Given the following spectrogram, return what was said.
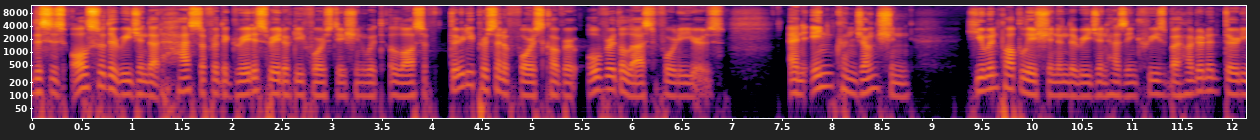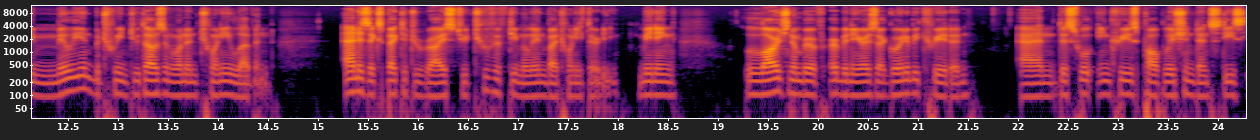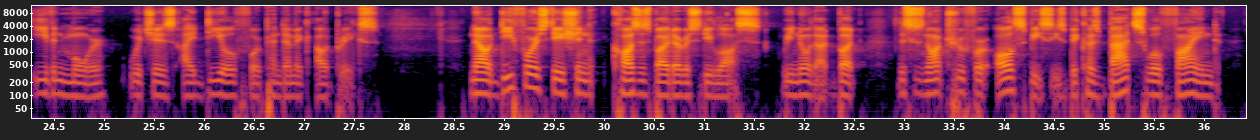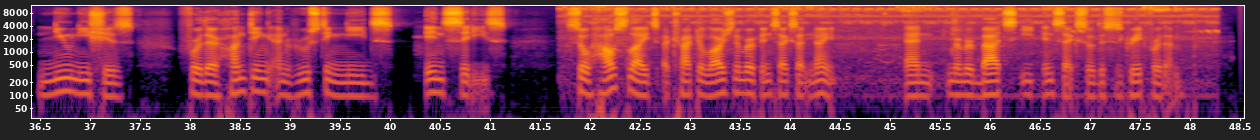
This is also the region that has suffered the greatest rate of deforestation with a loss of 30% of forest cover over the last 40 years. And in conjunction, human population in the region has increased by 130 million between 2001 and 2011 and is expected to rise to 250 million by 2030, meaning large number of urban areas are going to be created and this will increase population densities even more, which is ideal for pandemic outbreaks. Now, deforestation causes biodiversity loss. We know that, but this is not true for all species because bats will find new niches for their hunting and roosting needs in cities. So house lights attract a large number of insects at night. And remember, bats eat insects, so this is great for them.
